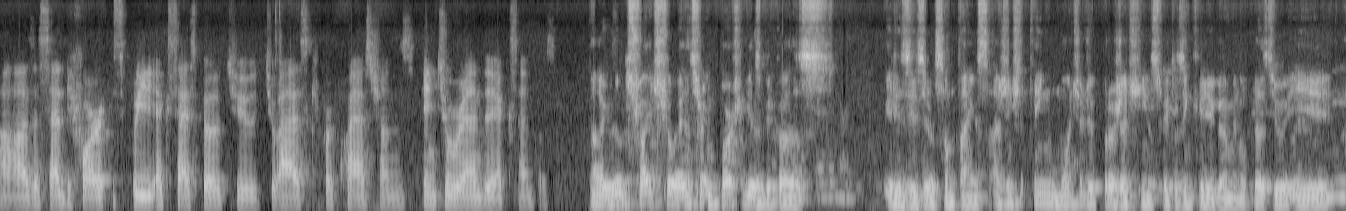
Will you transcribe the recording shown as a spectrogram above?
uh, as I said before, it's pretty accessible to, to ask for questions and to run the examples. I will try to answer in Portuguese because it is easier sometimes. A gente tem um monte de projetinhos feitos em Kirigami no Brasil e,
